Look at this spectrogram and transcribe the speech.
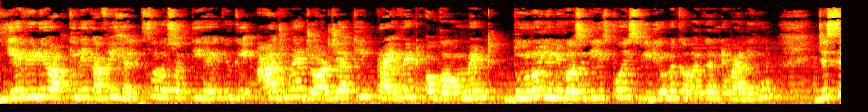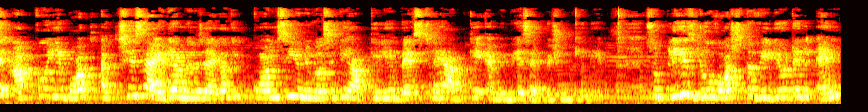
ये वीडियो आपके लिए काफ़ी हेल्पफुल हो सकती है, क्योंकि आज मैं जॉर्जिया की प्राइवेट और गवर्नमेंट दोनों यूनिवर्सिटीज को इस वीडियो में कवर करने वाली हूँ, जिससे आपको ये बहुत अच्छे से आइडिया मिल जाएगा कि कौन सी यूनिवर्सिटी आपके लिए बेस्ट है आपके एमबीबीएस एडमिशन के लिए। So please do watch the video till end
